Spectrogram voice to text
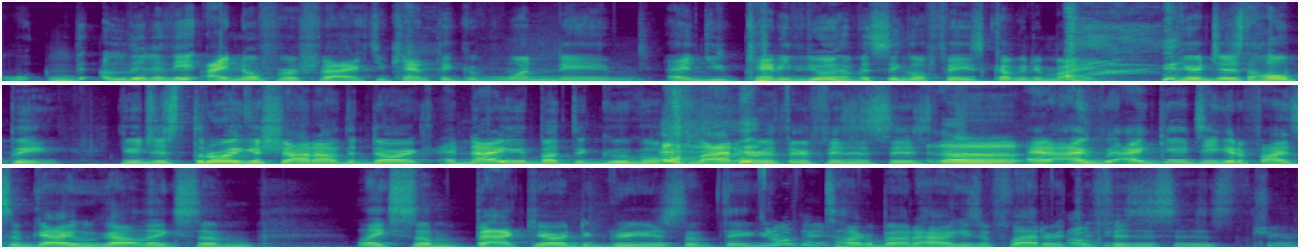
Literally, I know for a fact you can't think of one name, and you can't even. You don't have a single face coming to mind. You're just hoping. You're just throwing a shot out in the dark, and now you're about to Google flat earther physicist. No, no, no. And I, I guarantee you're gonna find some guy who got like some, like some backyard degree or something. Okay. Talk about how he's a flat earther Okay. physicist. Sure.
